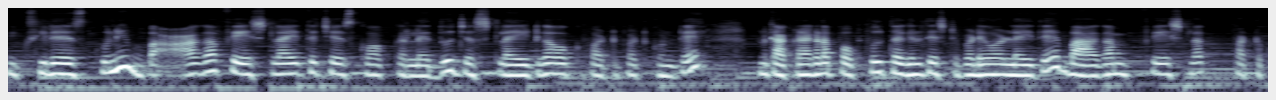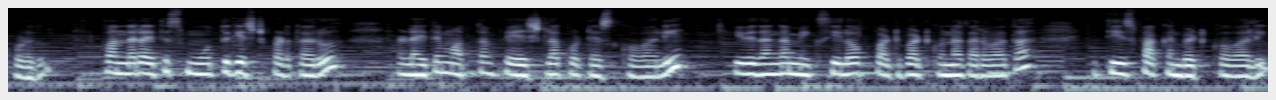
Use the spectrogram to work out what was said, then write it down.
మిక్సీలో వేసుకుని బాగా పేస్ట్లా అయితే చేసుకోక్కర్లేదు. జస్ట్ లైట్గా ఒక పట్టు పట్టుకుంటే మనకి అక్కడక్కడ పప్పులు తగిలితే ఇష్టపడే వాళ్ళు అయితే బాగా పేస్ట్లా పట్టకూడదు. కొందరు అయితే స్మూత్గా ఇష్టపడతారు. వాళ్ళు అయితే మొత్తం పేస్ట్లా కొట్టేసుకోవాలి. ఈ విధంగా మిక్సీలో పట్టు పట్టుకున్న తర్వాత తీసి పక్కన పెట్టుకోవాలి.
